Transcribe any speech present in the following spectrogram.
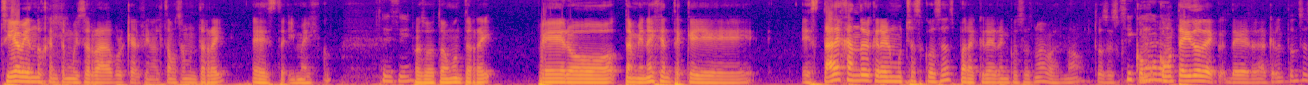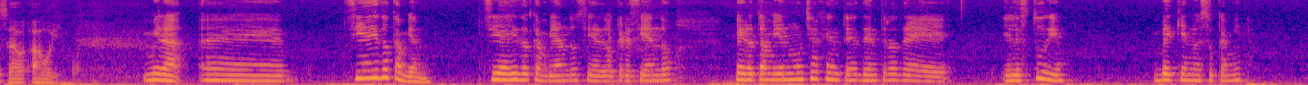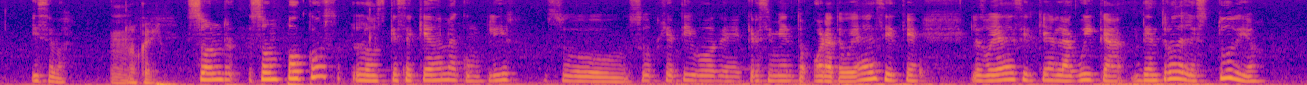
sigue habiendo gente muy cerrada porque al final estamos en Monterrey, este, y México, Sí, sí. pero sobre todo Monterrey. Pero también hay gente que está dejando de creer en muchas cosas para creer en cosas nuevas, ¿no? Entonces, Sí, ¿cómo, claro. ¿cómo te ha ido de, de aquel entonces a, a hoy? Mira, eh, sí ha ido cambiando, sí ha ido cambiando, sí ha ido creciendo, pero también mucha gente dentro de el estudio ve que no es su camino y se va. Mm. Ok. Son, son pocos los que se quedan a cumplir su, su objetivo de crecimiento. Ahora te voy a decir que, les voy a decir que la Wicca dentro del estudio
